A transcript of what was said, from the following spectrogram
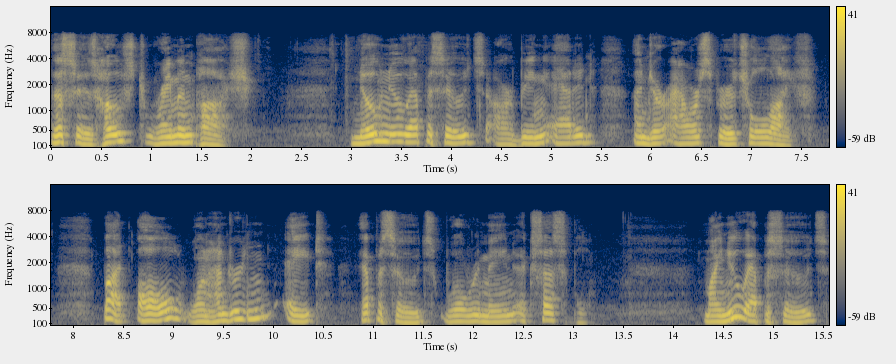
This is host Raymond Posh. No new episodes are being added under our spiritual life, but all 108 episodes will remain accessible. My new episodes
